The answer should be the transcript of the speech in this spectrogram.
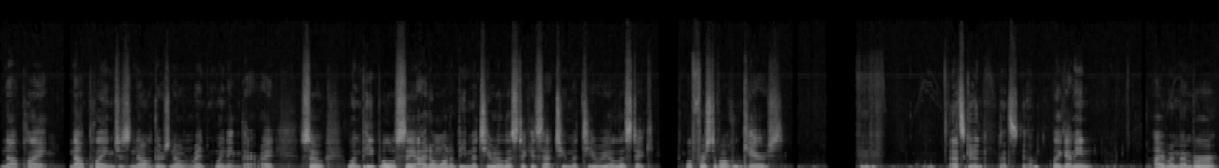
not playing, not playing, just no, there's no win- winning there, right? So when people say, I don't want to be materialistic, is that too materialistic? Well, first of all, who cares? That's good. That's yeah. Like, I mean, I remember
